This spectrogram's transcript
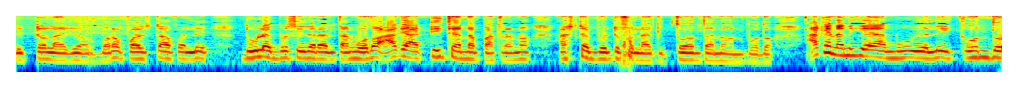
ಲಿಟ್ರಲ್ ಆಗಿ ಅವ್ರು ಬರೋ ಫಸ್ಟ್ ಹಾಫಲ್ಲಿ ಧೂಳೆ ಬಿಡಿಸಿದ್ದಾರೆ ಅಂತ ಅನ್ಬೋದು. ಹಾಗೆ ಆ ಟೀಚರ್ನ ಪಾತ್ರನೂ ಅಷ್ಟೇ ಬ್ಯೂಟಿಫುಲ್ ಆಗಿತ್ತು ಅಂತಲೂ ಅನ್ಬೋದು. ಹಾಗೆ ನನಗೆ ಆ ಮೂವಿಯಲ್ಲಿ ಒಂದು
